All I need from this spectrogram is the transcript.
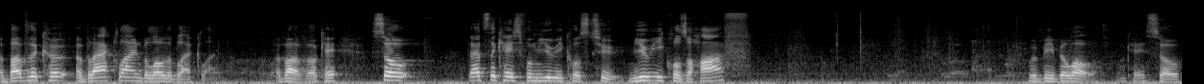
Above the a black line, below the black line? Above, okay. So that's the case for mu equals 2. Mu equals a half would be below. Okay, so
